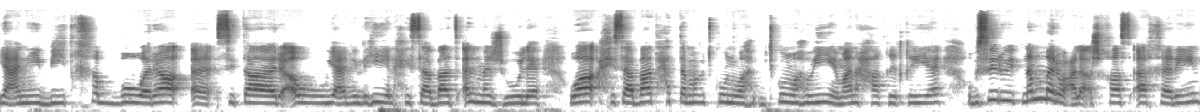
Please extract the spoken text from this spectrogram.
يعني بيتخبوا وراء آه، ستار أو يعني اللي هي الحسابات المجهولة وحسابات حتى ما بتكون وه... بتكون وهميه ما حقيقية. وبصيروا يتنمروا على أشخاص آخرين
